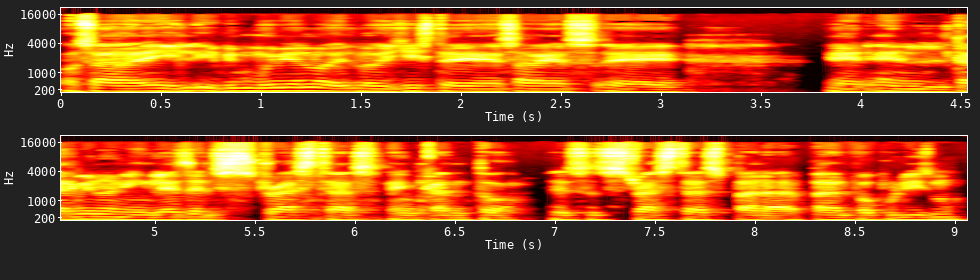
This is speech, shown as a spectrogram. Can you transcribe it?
O sea, y, muy bien lo, dijiste esa vez eh, en, el término en inglés del stress test. Me encantó ese stress test para, para el populismo.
